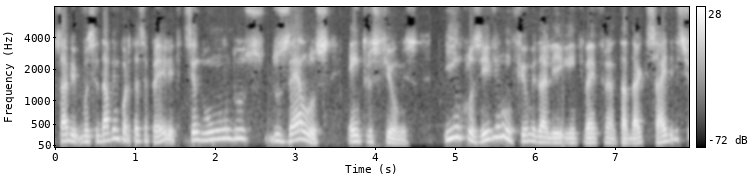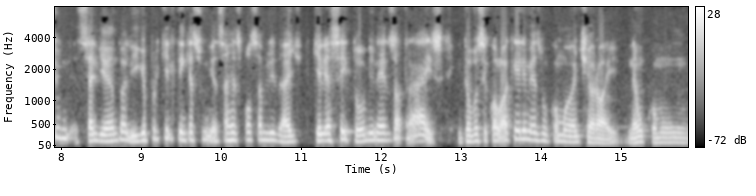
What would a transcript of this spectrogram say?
sabe? Você dava importância para ele sendo um dos, dos elos entre os filmes. E, inclusive, num filme da Liga em que vai enfrentar Darkseid, ele se, se aliando à Liga porque ele tem que assumir essa responsabilidade que ele aceitou milênios atrás. Então você coloca ele mesmo como anti-herói, não como um,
